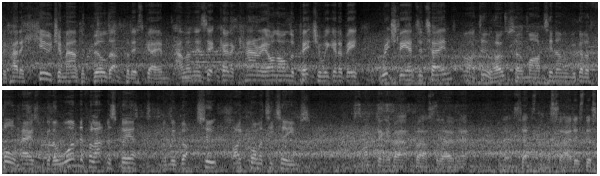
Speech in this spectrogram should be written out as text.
We've had a huge amount of build-up for this game. Alan, is it going to carry on on the pitch? Are we going to be richly entertained? Well, I do hope so, Martin. I mean, we've got a full house, we've got a wonderful atmosphere, and we've got two high-quality teams. One thing about Barcelona that sets them aside is this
